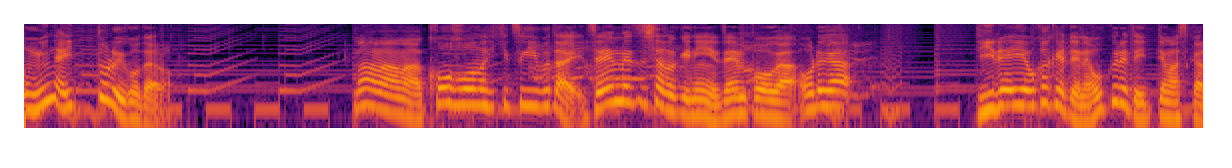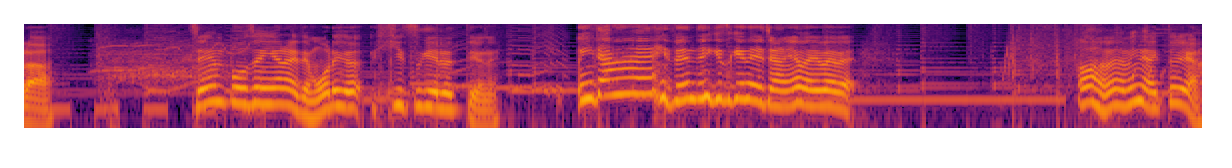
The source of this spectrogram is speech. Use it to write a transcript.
うみんな言っとるいうことやろ。まあまあまあ後方の引き継ぎ部隊全滅した時に前方が俺がディレイをかけてね遅れていってますから前方全やられても俺が引き継げるっていうね。痛い！全然引き継げねえじゃん。やばいやばいやばい。あみんな言っとるやん。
